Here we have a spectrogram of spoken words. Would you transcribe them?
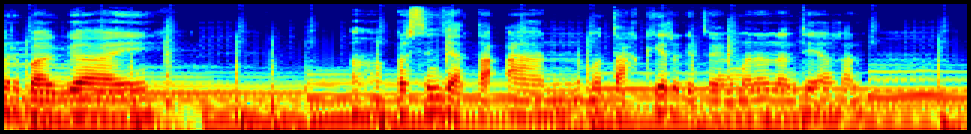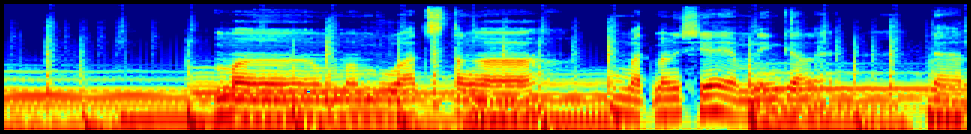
berbagai persenjataan mutakhir gitu yang mana nanti akan me membuat setengah umat manusia yang meninggal ya. Dan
